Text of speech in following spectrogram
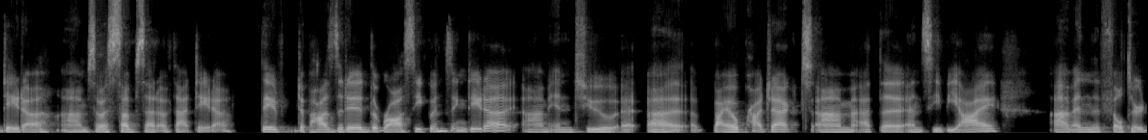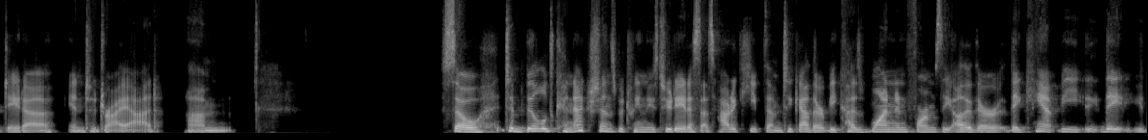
data, um, so a subset of that data. They've deposited the raw sequencing data um, into a, a, bio project um, at the NCBI um, and the filtered data into Dryad. So to build connections between these two data sets, how to keep them together because one informs the other. They're, they can't be they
